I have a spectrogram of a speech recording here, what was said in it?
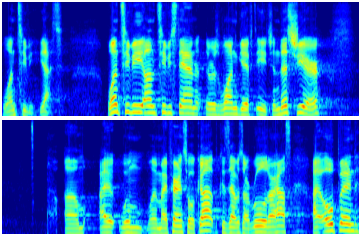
one TV, yes. One TV on the TV stand, there was one gift each. And this year, um, I, when, when my parents woke up, because that was our rule at our house, I opened,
